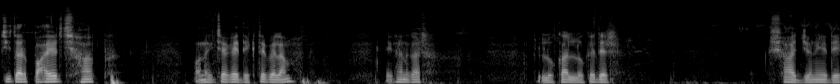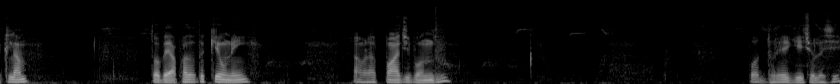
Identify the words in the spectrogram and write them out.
চিতার পায়ের ছাপ অনেক জায়গায় দেখতে পেলাম। এখানকার লোকাল লোকেদের সাহায্য নিয়ে দেখলাম। তবে আপাতত কেউ নেই। আমরা পাঁচ বন্ধু পথ ধরে এগিয়ে চলেছি।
